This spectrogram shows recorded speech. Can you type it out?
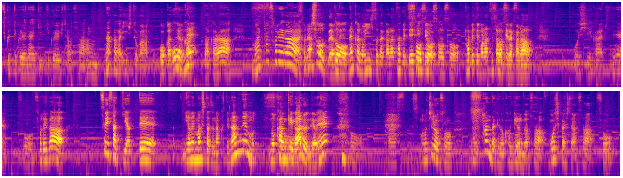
作ってくれないって言ってくれる人はさ、うん。仲がいい人が多かった多か。ったからまたそれがそれはちょっそうだよね。と仲のいい人だから食べてってそう言ってそうそうそう食べてもらってたわけだから。美味しいからって言ってね。そう。それがついさっきやってやめましたじゃなくて何年もの関係があるんだよね。そう。あもちろんそのパンだけの関係だったらさ、もしかしたらさそう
